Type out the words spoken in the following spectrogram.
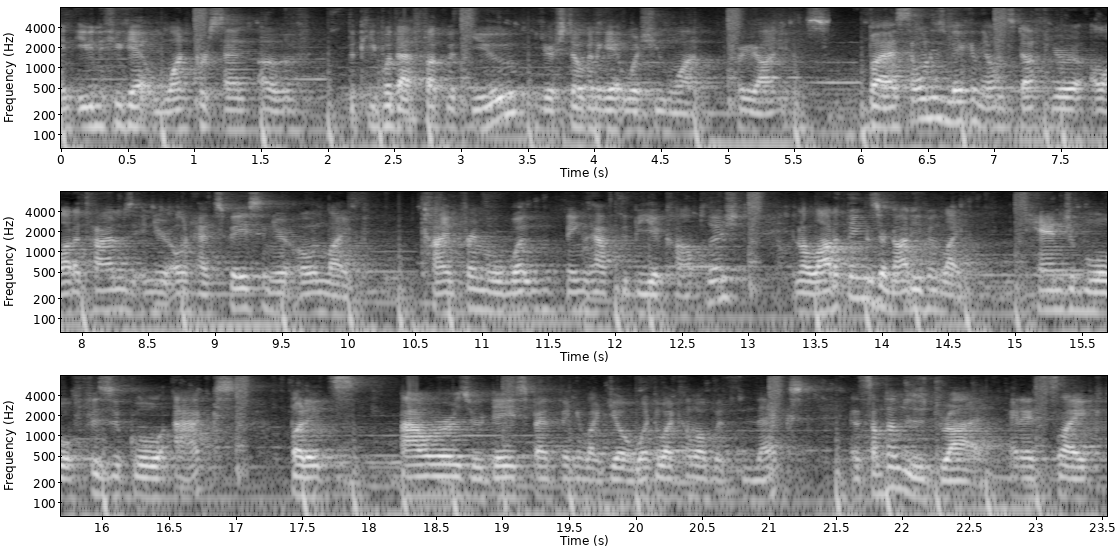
And even if you get 1% of the people that fuck with you, you're still gonna get what you want for your audience. But as someone who's making their own stuff, you're a lot of times in your own headspace, in your own like time frame of what things have to be accomplished. And a lot of things are not even like tangible physical acts, but it's hours or days spent thinking like, yo, what do I come up with next? And sometimes it's dry. And it's like,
